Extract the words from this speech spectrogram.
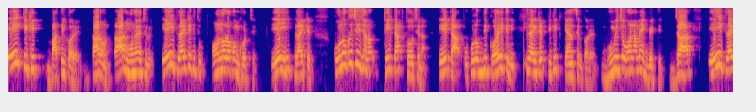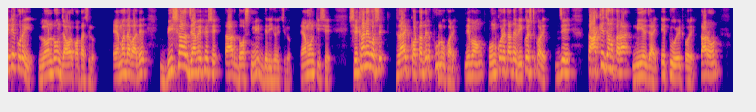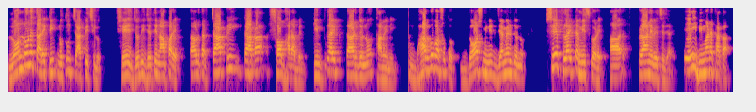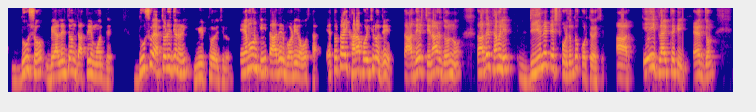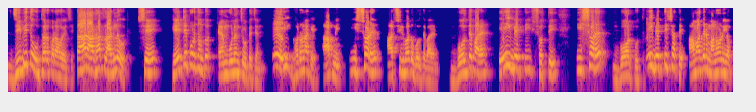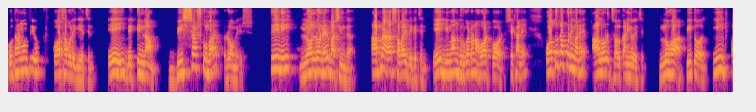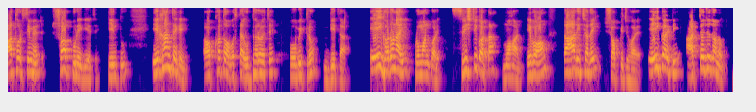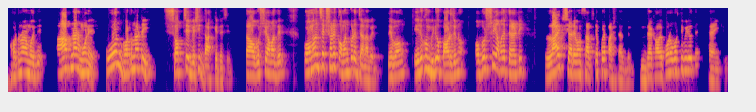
এই টিকিট বাতিল করেন, কারণ তার মনে হয়েছিল, এই ফ্লাইটে কিছু অন্যরকম ঘটছে। এই ফ্লাইটের কোনো কিছুই যেন ঠিকঠাক চলছে না। এটা উপলব্ধি করেই তিনি ফ্লাইটের টিকিট ক্যান্সেল করেন। ভূমি চৌহান নামে এক ব্যক্তি, যার এই ফ্লাইটে করেই লন্ডন যাওয়ার কথা ছিল। আহমেদাবাদের বিশাল জ্যামে ফেসে তার দশ মিনিট দেরি হয়েছিল। এমনকি সে সেখানে বসে ফ্লাইট কর্তাদের ফোনও করে এবং ফোন করে তাদের রিকোয়েস্ট করে যে তাকে যেন তারা নিয়ে যায় একটু ওয়েট করে। কারণ লন্ডনে তার একটি নতুন চাকরি ছিল। সে যদি যেতে না পারে, তাহলে তার চাকরি টাকা সব হারাবেন। কিন্তু ফ্লাইট তার জন্য থামেনি। ভাগ্যবশত দশ মিনিট জ্যামের জন্য সে ফ্লাইটটা মিস করে আর প্রাণে বেঁচে যায়। এই বিমানে থাকা দুশো বিয়াল্লিশ জন যাত্রীর মধ্যে দুশো একচল্লিশ জনেরই মৃত্যু হয়েছিল। এমনকি তাদের বডির অবস্থা এতটাই খারাপ হয়েছিল যে তাদের চেনার জন্য তাদের ফ্যামিলির ডিএনএ টেস্ট পর্যন্ত করতে হয়েছে। আর এই ফ্লাইট থেকেই একজন জীবিত উদ্ধার করা হয়েছে। তার আঘাত লাগলেও সে হেঁটে পর্যন্ত অ্যাম্বুলেন্সে উঠেছেন। এই ঘটনাকে আপনি ঈশ্বরের আশীর্বাদও বলতে পারেন। বলতে পারেন এই ব্যক্তি সত্যি ঈশ্বরের বরপুত্র। এই ব্যক্তির সাথে আমাদের মাননীয় প্রধানমন্ত্রীও কথা বলে গিয়েছেন। এই ব্যক্তির নাম বিশ্বাস কুমার রমেশ। তিনি লন্ডনের বাসিন্দা। আপনারা সবাই দেখেছেন, এই বিমান দুর্ঘটনা হওয়ার পর সেখানে কতটা পরিমাণে আলোর ঝলকানি হয়েছে। লোহা, পিতল, ইট, পাথর, সিমেন্ট সব পুড়ে গিয়েছে। কিন্তু এখান থেকেই অক্ষত অবস্থায় উদ্ধার হয়েছে পবিত্র গীতা। এই ঘটনাই প্রমাণ করে সৃষ্টিকর্তা মহান এবং তার ইচ্ছাতেই সবকিছু হয়। এই কয়টি আশ্চর্যজনক ঘটনার মধ্যে আপনার মনে কোন ঘটনাটি সবচেয়ে বেশি দাগ কেটেছে। তা অবশ্যই আমাদের কমেন্ট সেকশনে কমেন্ট করে জানাবেন এবং এরকম ভিডিও পাওয়ার জন্য অবশ্যই আমাদের চ্যানেলটি লাইক শেয়ার এবং সাবস্ক্রাইব করে পাশে থাকবেন। দেখা হবে পরবর্তী ভিডিওতে থ্যাংক ইউ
